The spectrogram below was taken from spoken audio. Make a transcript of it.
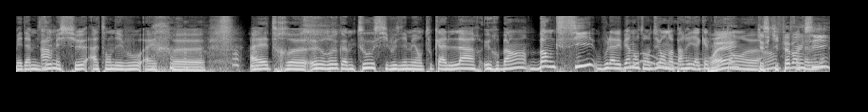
Mesdames Ah. et messieurs, attendez-vous à être euh, à être euh, heureux comme tout si vous aimez en tout cas l'art urbain. Banksy, vous l'avez bien entendu, on en parlait il y a quelques ouais. temps. euh, Qu'est-ce hein, qu'il fait Banksy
